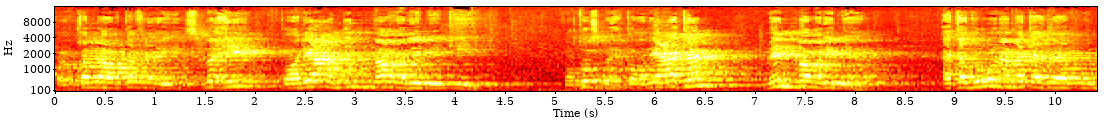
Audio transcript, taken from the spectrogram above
فيقال لها ارتفعي اصبحي طالعة من مغربك. وتصبح طالعة من مغربها. أتدرون متى ذاكم؟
